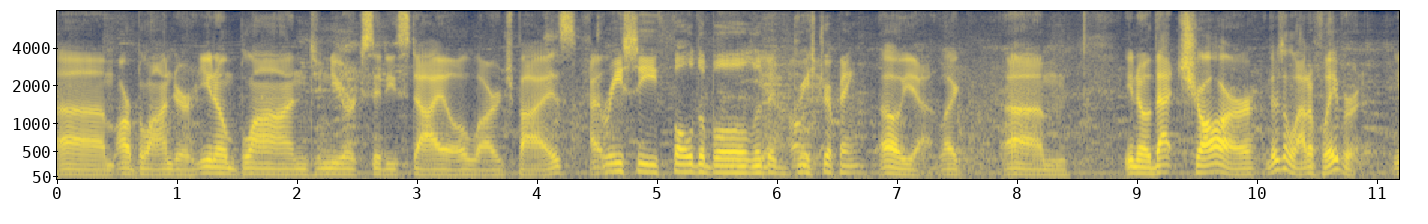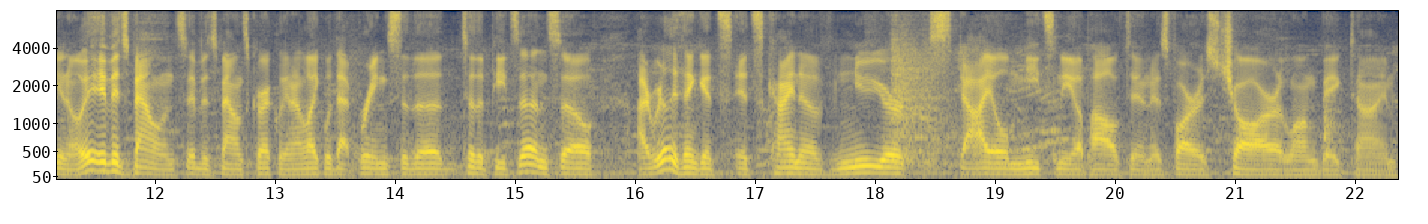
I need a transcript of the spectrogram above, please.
um, are blonder. You know, blonde New York City style large pies. Greasy, foldable, a little bit grease dripping. Oh yeah, like um, you know that char. There's a lot of flavor in it. You know, if it's balanced, if it's balanced correctly, and I like what that brings to the to the pizza, and so. I really think it's it's kind of New York style meets Neapolitan as far as char, long bake time.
